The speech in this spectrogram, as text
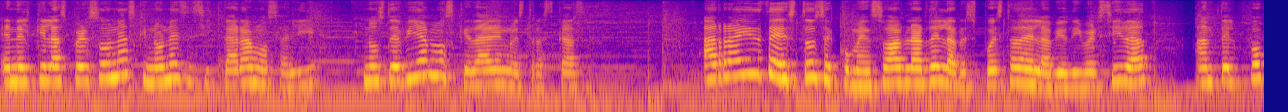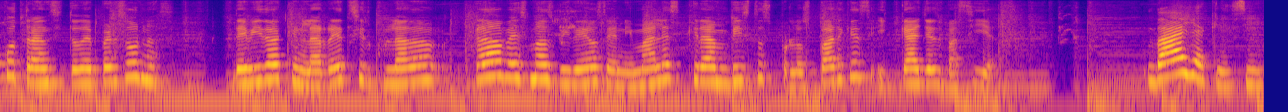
en el que las personas que no necesitáramos salir nos debíamos quedar en nuestras casas. A raíz de esto se comenzó a hablar de la respuesta de la biodiversidad ante el poco tránsito de personas, debido a que en la red circulaban cada vez más videos de animales que eran vistos por los parques y calles vacías. Vaya que sí.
